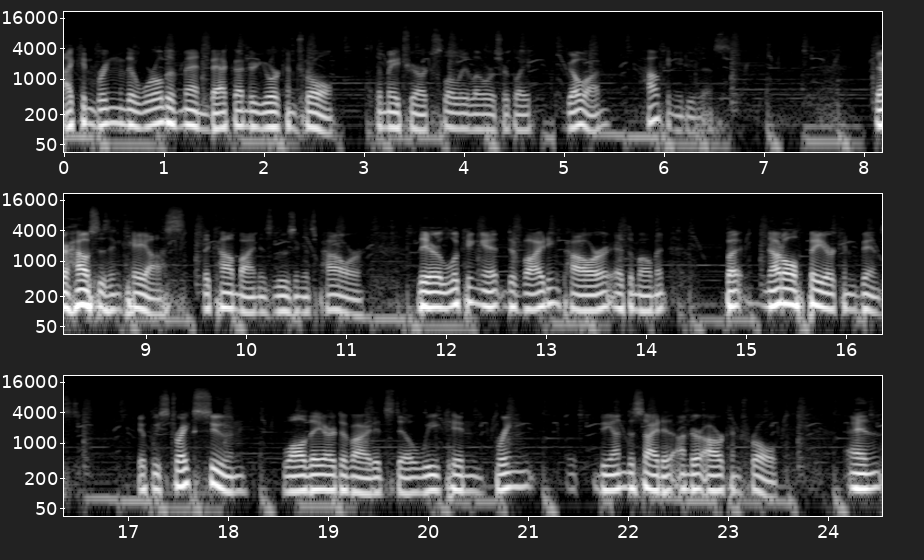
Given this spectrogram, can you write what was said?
I can bring the world of men back under your control. The matriarch slowly lowers her blade. Go on. How can you do this? Their house is in chaos. The Combine is losing its power. They are looking at dividing power at the moment, but not all Fae are convinced. If we strike soon, while they are divided still, we can bring the undecided under our control, and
